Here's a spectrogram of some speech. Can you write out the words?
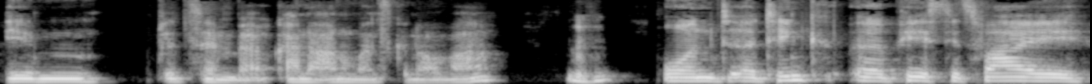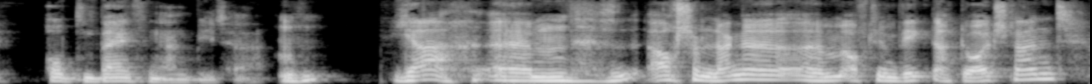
im Dezember. Keine Ahnung, wann es genau war. Mhm und äh, Tink äh, PSD2 Open Banking Anbieter. Mhm. Ja, ähm, auch schon lange ähm, auf dem Weg nach Deutschland.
